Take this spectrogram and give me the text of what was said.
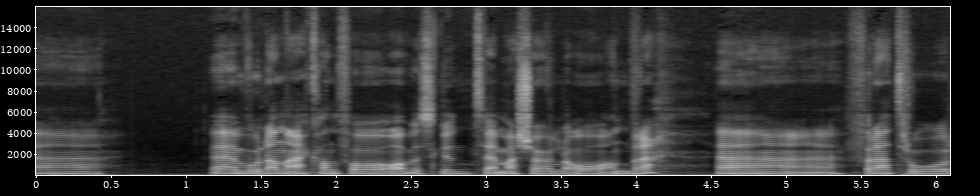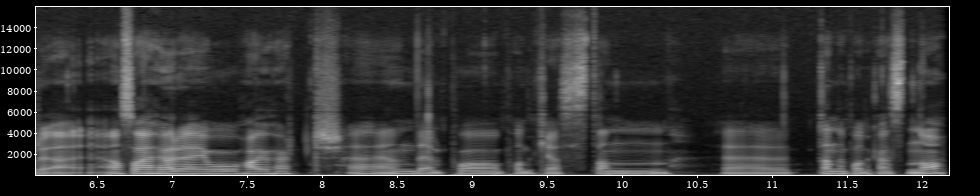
eh, hvordan jeg kan få overskudd til meg sjøl og andre. Uh, for jeg tror Altså, jeg hører jo, har jo hørt uh, en del på podcasten, eh, denne podkasten nå,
